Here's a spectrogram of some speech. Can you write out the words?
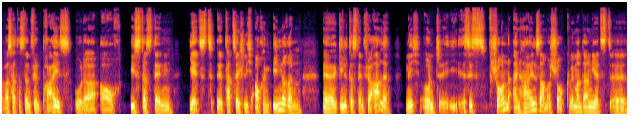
was hat das denn für einen Preis? Oder auch, ist das denn jetzt äh, tatsächlich auch im Inneren, äh, gilt das denn für alle? Nicht? Und äh, es ist schon ein heilsamer Schock, wenn man dann jetzt, äh,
